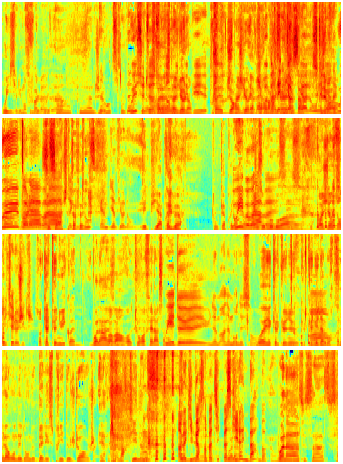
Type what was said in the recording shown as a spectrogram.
oui, absolument folle. De boule un peu algérante. Oui, c'était un, un, un viol. Hein. Très George viol. On peut parler de viol, Excusez-moi. Oui, voilà, voilà. C'est ça, tout à fait. C'est quand même bien violent. Et puis après, il meurt. Donc après, oui, il bah voilà, Jason bah, Momoa. Moi, j'ai une logique. Ils ont quelques nuits quand même. Voilà. On va avoir tout refait là. Ça oui, et de, une, un amour naissant. Oui, il y a quelques, quelques nuits d'amour. C'est là où on est dans le bel esprit de George R. R. Martin. Un mec hyper sympathique parce qu'il a une barbe. Voilà, c'est ça, ça,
